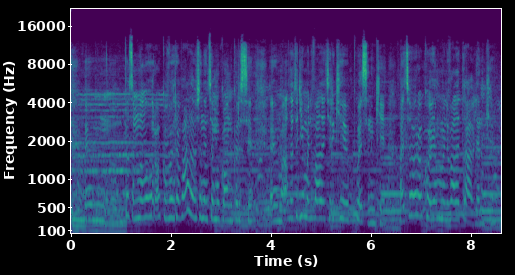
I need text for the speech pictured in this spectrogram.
Ем, Позаминулого року вигравала вже на цьому конкурсі, Ем, але тоді малювала тільки писанки. А цього року я малювала травлянки.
